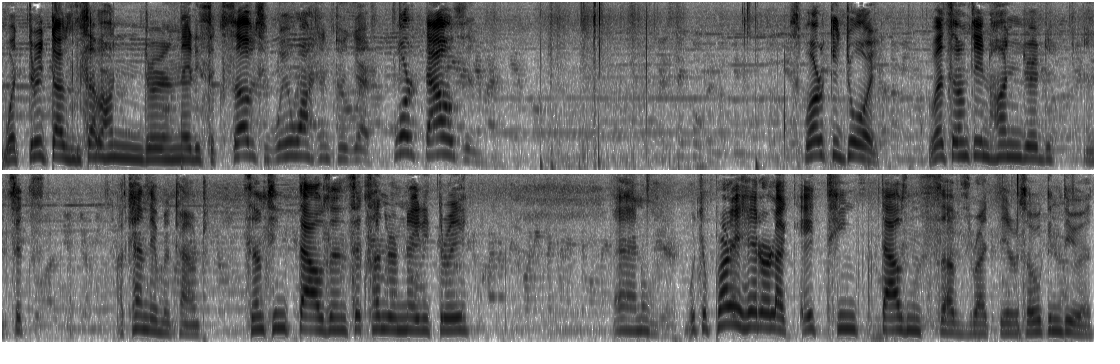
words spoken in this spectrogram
with 3,786 subs. We want him to get 4,000. Sparky Joy with 1,706. I can't even count. 17,683. And we should probably hit her like 18,000 subs right there, so we can do it.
